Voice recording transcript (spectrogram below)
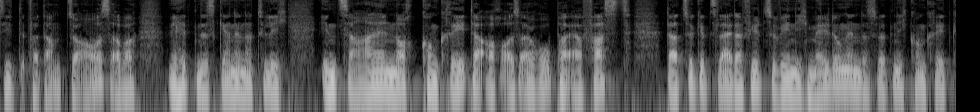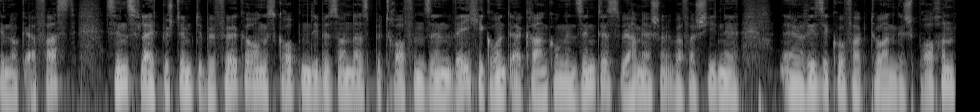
Sieht verdammt so aus, aber wir hätten das gerne natürlich in Zahlen noch konkreter auch aus Europa erfasst. Dazu gibt es leider viel zu wenig Meldungen, das wird nicht konkret genug erfasst. Sind es vielleicht bestimmte Bevölkerungsgruppen, die besonders betroffen sind? Welche Grunderkrankungen sind es? Wir haben ja schon über verschiedene äh, Risikofaktoren gesprochen.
